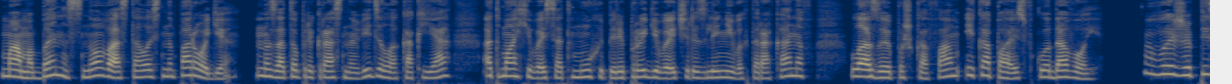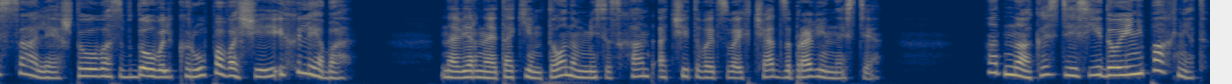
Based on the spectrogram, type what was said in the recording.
Мама Бена снова осталась на пороге, но зато прекрасно видела, как я, отмахиваясь от мух и перепрыгивая через ленивых тараканов, лазаю по шкафам и копаюсь в кладовой. «Вы же писали, что у вас вдоволь круп, овощей и хлеба!» Наверное, таким тоном миссис Хант отчитывает своих чад за провинности. «Однако здесь едой и не пахнет.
